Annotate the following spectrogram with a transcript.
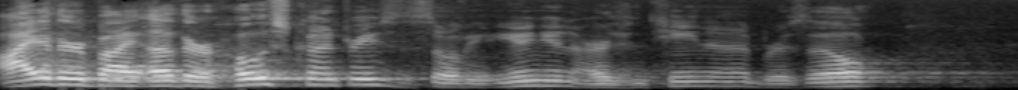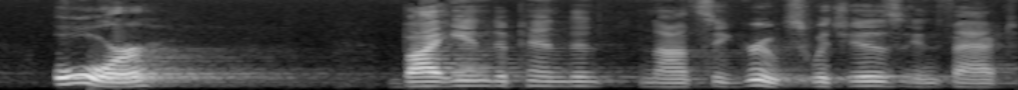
either by other host countries, the Soviet Union, Argentina, Brazil, or by independent Nazi groups, which is, in fact,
